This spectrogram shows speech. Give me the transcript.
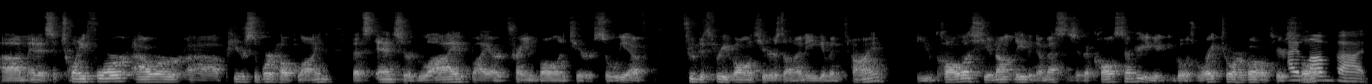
Um, and it's a 24 hour uh, peer support helpline that's answered live by our trained volunteers. So we have two to three volunteers on any given time. You call us, you're not leaving a message at a call center. It goes right to our volunteers. I love that.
